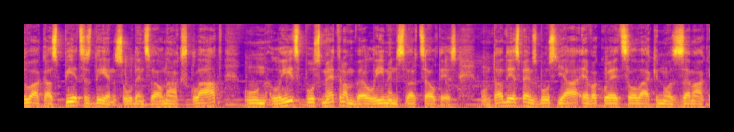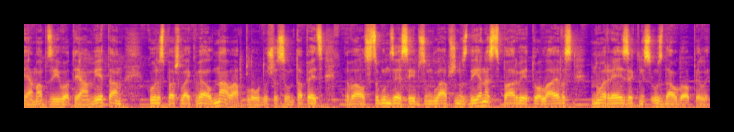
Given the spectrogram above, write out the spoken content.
tuvākās piecas dienas ūdens vēl nāks klāt un līdz pusmetram vēl līmenis var celties. Un tad iespējams būs jāevakuē cilvēki no zemākajām apdzīvotajām vietām, kuras pašlaik vēl nav aplūdušas, tāpēc valsts ugunsdzēsības un glābšanas dienests pārvieto laivas no Rēzeknes uz. Daugopili.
